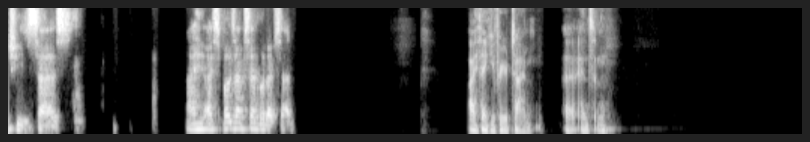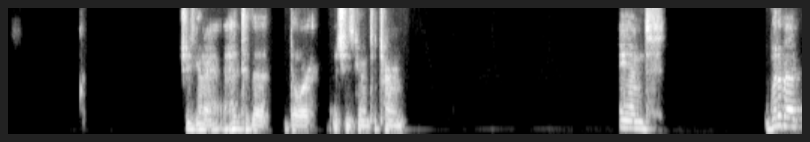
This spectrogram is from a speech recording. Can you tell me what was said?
she says, I, I suppose I've said what I've said. I thank you for your time, uh, Ensign. She's going to head to the door and she's going to turn. And what about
